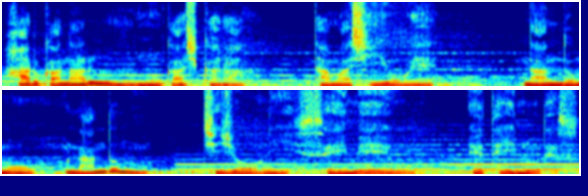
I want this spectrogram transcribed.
はるかなる昔から魂を得何度も何度も地上に生命を得ているのです。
